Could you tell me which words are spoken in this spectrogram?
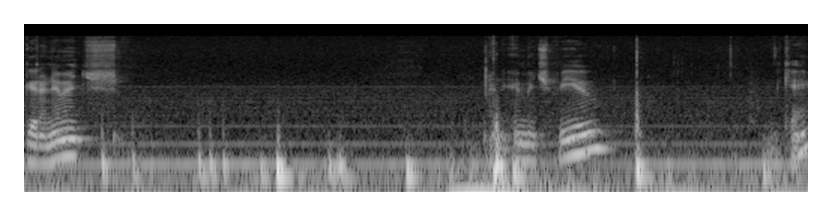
get an image, an image view. Okay,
